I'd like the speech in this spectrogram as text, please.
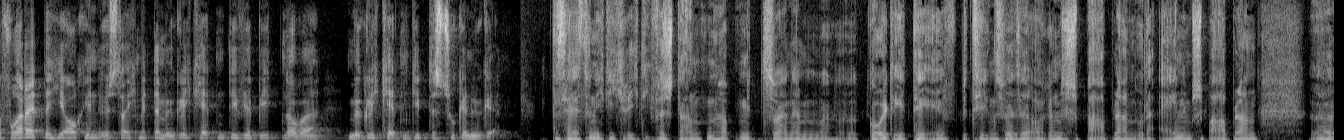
Vorreiter hier auch in Österreich mit den Möglichkeiten, die wir bieten, aber Möglichkeiten gibt es zu Genüge. Das heißt, wenn ich dich richtig verstanden habe, mit so einem äh, Gold-ETF beziehungsweise eurem Sparplan oder einem Sparplan äh,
